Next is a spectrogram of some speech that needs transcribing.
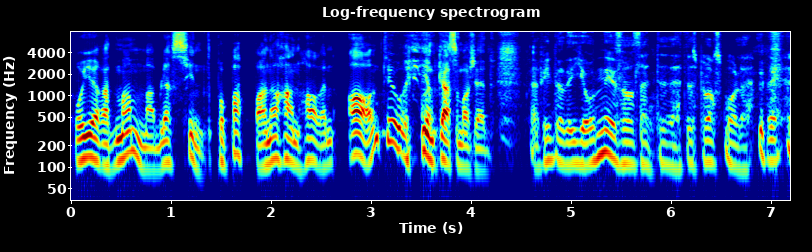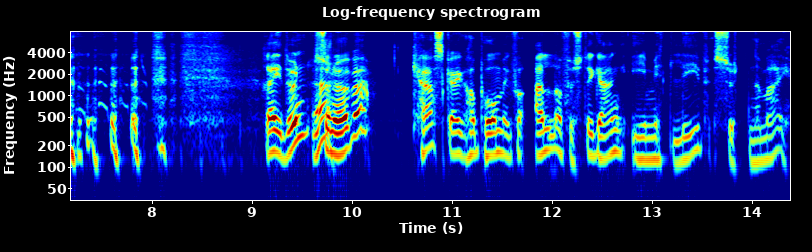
og gjør at mamma blir sint på pappa når han har en annen teori om hva som har skjedd? Det er fint at det er Jonny som sendte dette spørsmålet. Reidun Ja. Synnøve, hva skal jeg ha på meg for aller første gang i mitt liv 17. mai?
